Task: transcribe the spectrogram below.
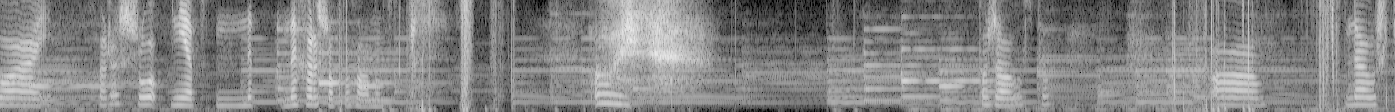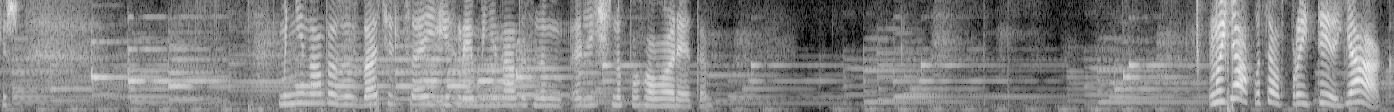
Давай. Хорошо. Нет, не, не хорошо, погано. Ой. Пожалуйста. А, девушки ж. Мені треба создатель цієї ігри, мені треба з ним лічно поговорити. Ну як оце от пройти? Як?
